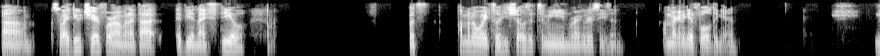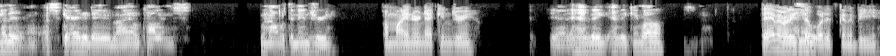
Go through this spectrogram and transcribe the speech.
Um, so I do cheer for him, and I thought it'd be a nice steal. But I'm gonna wait till he shows it to me in regular season. I'm not gonna get fooled again. Another a scare today. La'el Collins went out with an injury. A minor neck injury. Yeah, have they Have they came out? They haven't really said what it's gonna be.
